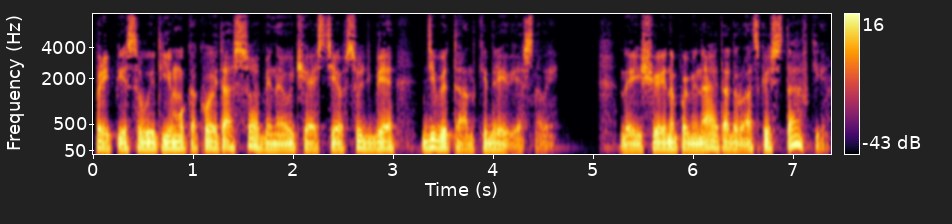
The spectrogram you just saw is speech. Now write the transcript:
приписывает ему какое-то особенное участие в судьбе дебютантки Древесновой. Да еще и напоминает о дурацкой ставке.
